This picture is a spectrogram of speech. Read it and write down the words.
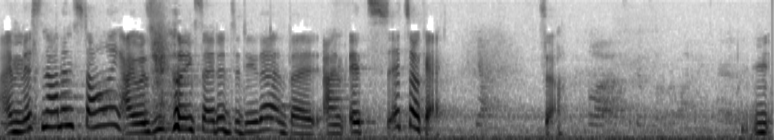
I miss not installing. I was really excited to do that, but um, it's it's okay. Yeah. So Well, silver lining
